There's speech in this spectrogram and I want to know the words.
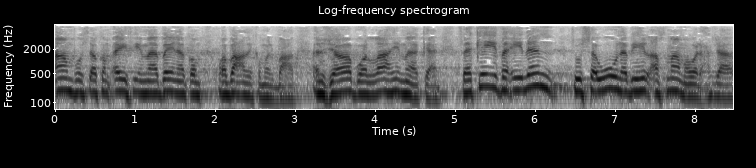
أنفسكم أي فيما بينكم وبعضكم البعض. الجواب والله ما كان. فكيف إذا تسوون به الأصنام والأحجار؟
